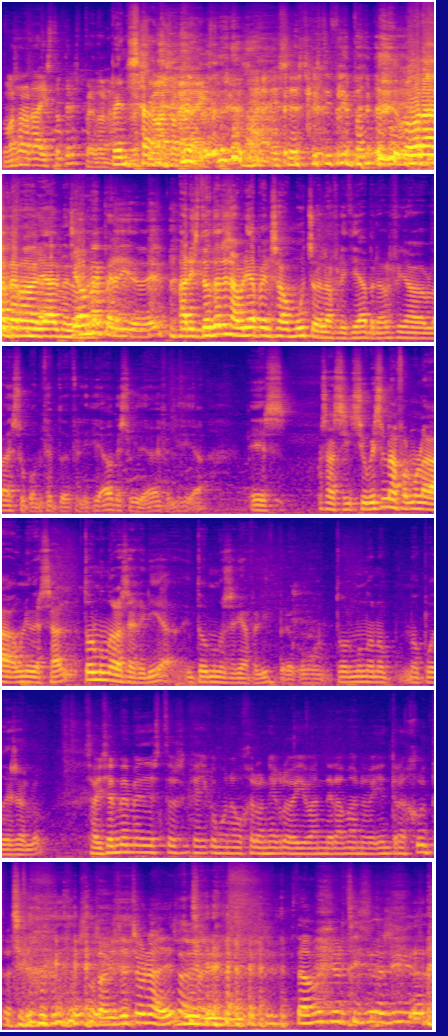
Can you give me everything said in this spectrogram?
¿Vamos a hablar de Aristóteles? Perdona. Pensar- No sé si vamos a hablar de Aristóteles. Eso es que estoy flipando. Ya. Yo me he perdido, ¿eh? Aristóteles habría pensado mucho en la felicidad, pero al final habla de su concepto de felicidad o de su idea de felicidad. Es, o sea, si, si hubiese una fórmula universal, todo el mundo la seguiría y todo el mundo sería feliz, pero como todo el mundo no, no puede serlo. ¿Sabéis el meme de estos que hay como un agujero negro y van de la mano y entran juntos? ¿Os habéis hecho una de esas? Estamos Georgito así mirando.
